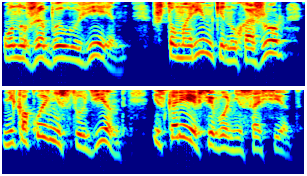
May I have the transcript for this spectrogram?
Он уже был уверен, что Маринкин ухажер никакой не студент и, скорее всего, не сосед.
